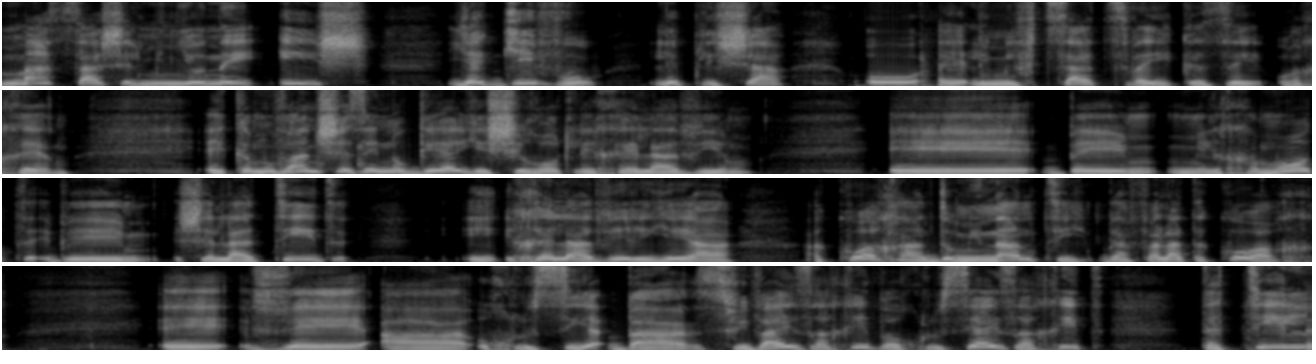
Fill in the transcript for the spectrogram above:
מסה של מיליוני איש יגיבו לפלישה או אה, למבצע צבאי כזה או אחר. אה, כמובן שזה נוגע ישירות לחיל האוויר. אה, במלחמות של העתיד, חיל האוויר יהיה הכוח הדומיננטי בהפעלת הכוח, והאוכלוסייה, בסביבה האזרחית, והאוכלוסייה האזרחית תטיל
